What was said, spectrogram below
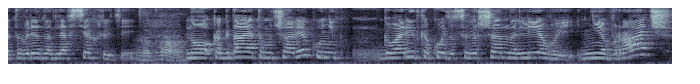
это вредно для всех людей. Ну, это правда. Но когда этому человеку не, говорит какой-то совершенно левый не врач,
